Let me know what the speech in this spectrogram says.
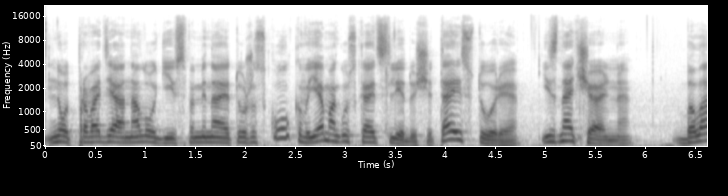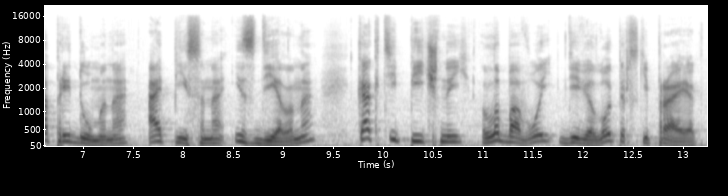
ну вот проводя аналогии и вспоминая тоже Сколково, я могу сказать следующее. Та история изначально была придумана, описана и сделана как типичный лобовой девелоперский проект.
